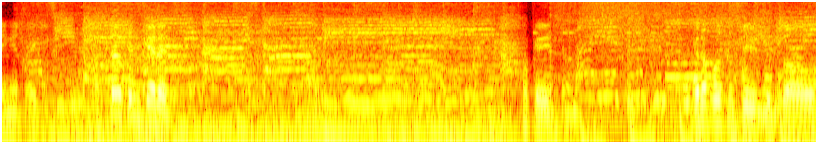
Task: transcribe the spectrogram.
Dang it, I, I still can get it. Okay. Gotta post this to YouTube, so...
